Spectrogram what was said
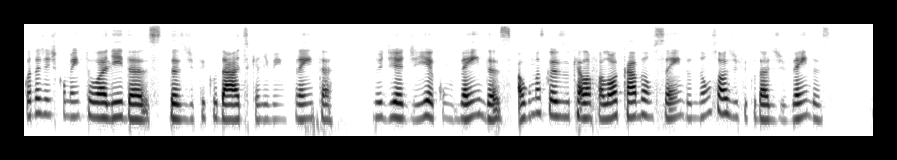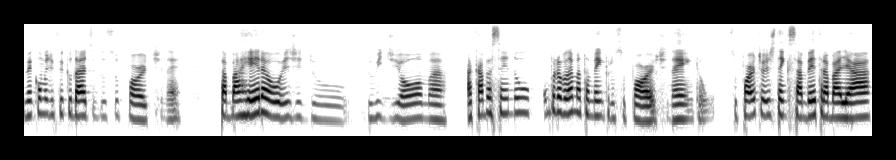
quando a gente comentou ali das, das dificuldades que a Lívia enfrenta no dia a dia com vendas, algumas coisas que ela falou acabam sendo não só as dificuldades de vendas, também como dificuldades do suporte, né? Essa barreira hoje do, do idioma acaba sendo um problema também para o suporte, né? Então, o suporte hoje tem que saber trabalhar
